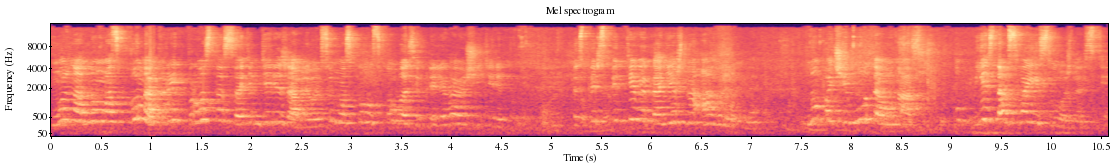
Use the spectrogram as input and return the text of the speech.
Можно одну Москву накрыть просто с этим дирижаблем, всю Московскую область и прилегающие территории. То есть перспективы, конечно, огромные. Но почему-то у нас, ну, есть там свои сложности.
